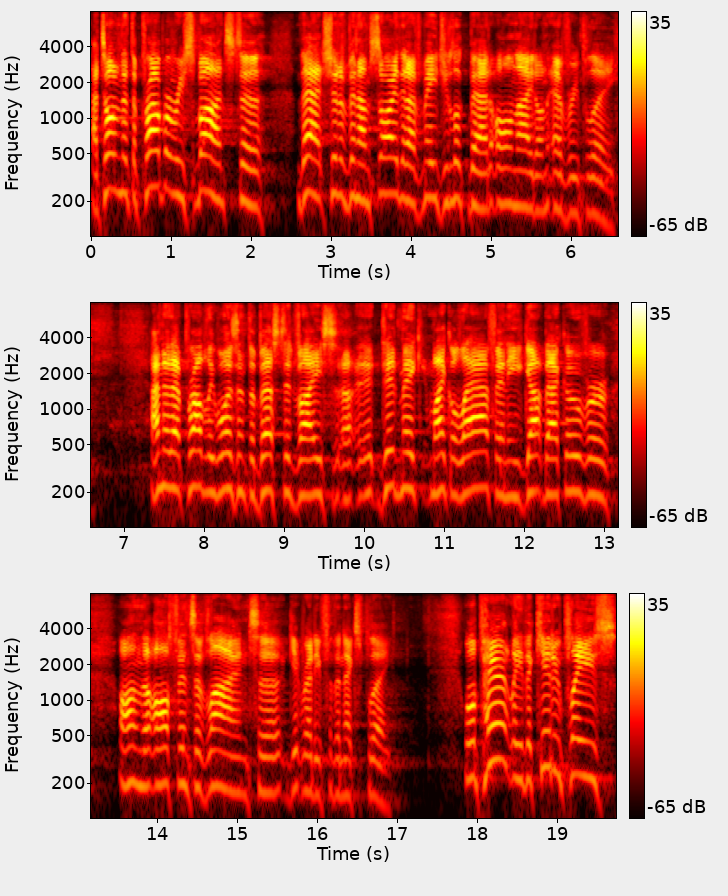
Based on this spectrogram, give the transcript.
I told him that the proper response to that should have been I'm sorry that I've made you look bad all night on every play. I know that probably wasn't the best advice. Uh, it did make Michael laugh, and he got back over on the offensive line to get ready for the next play. Well, apparently, the kid who plays,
